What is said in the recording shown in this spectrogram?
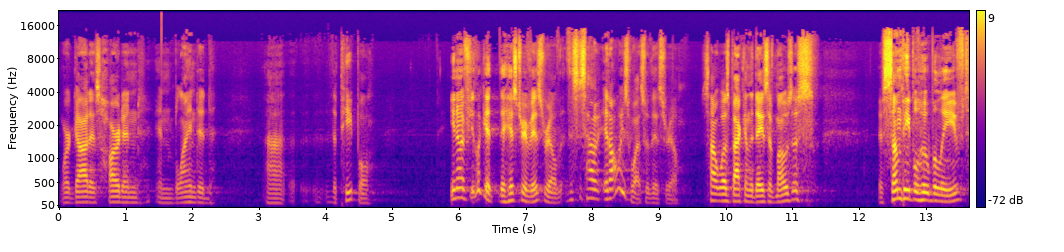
where God has hardened and blinded uh, the people. You know, if you look at the history of Israel, this is how it always was with Israel. It's how it was back in the days of Moses. There's some people who believed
